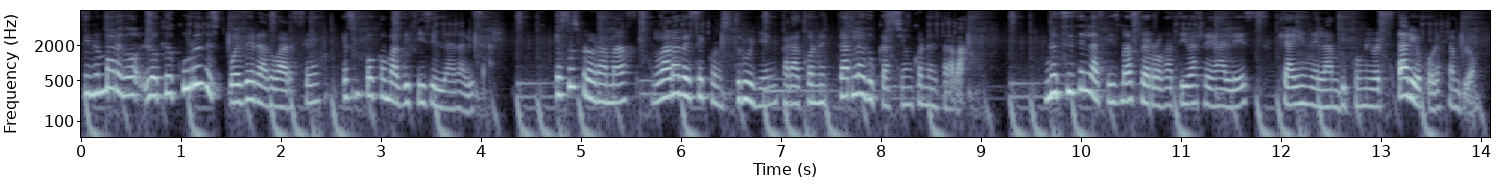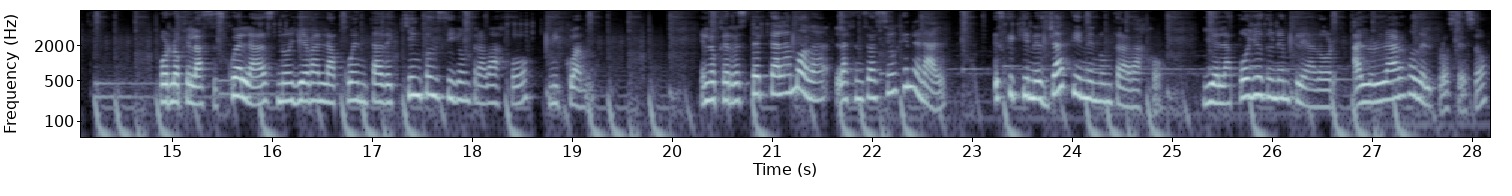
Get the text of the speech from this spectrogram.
Sin embargo, lo que ocurre después de graduarse es un poco más difícil de analizar. Estos programas rara vez se construyen para conectar la educación con el trabajo no existen las mismas prerrogativas legales que hay en el ámbito universitario, por ejemplo, por lo que las escuelas no llevan la cuenta de quién consigue un trabajo ni cuándo. En lo que respecta a la moda, la sensación general es que quienes ya tienen un trabajo y el apoyo de un empleador a lo largo del proceso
